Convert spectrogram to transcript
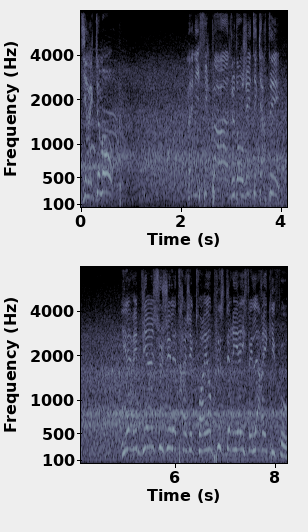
Directement. Magnifique parade, le danger est écarté. Il avait bien jugé la trajectoire et en plus derrière il fait l'arrêt qu'il faut.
